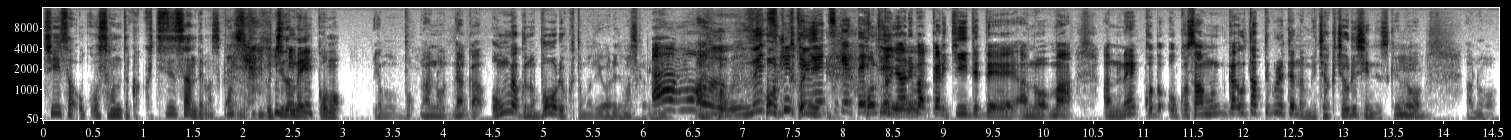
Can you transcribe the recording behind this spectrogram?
小さいお子さんとか口ずさんでますからね、うちの姪っ子も。いやもうぼあのなんか音楽の暴力とまで言われてますからね。あーもうの植え付けて植え付けて本当にあればっかり聞いててあのまああのねお子さんが歌ってくれてるのはめちゃくちゃ嬉しいんですけど、あの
